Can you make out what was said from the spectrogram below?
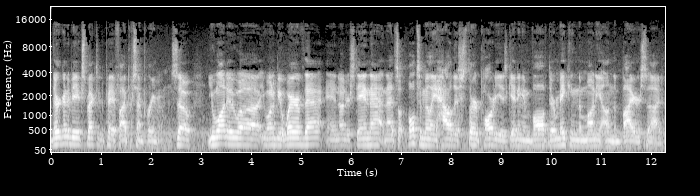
they're going to be expected to pay a 5% premium. So you want to uh, you want to be aware of that and understand that and that's ultimately how this third party is getting involved. They're making the money on the buyer side.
